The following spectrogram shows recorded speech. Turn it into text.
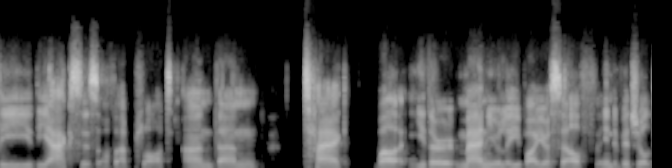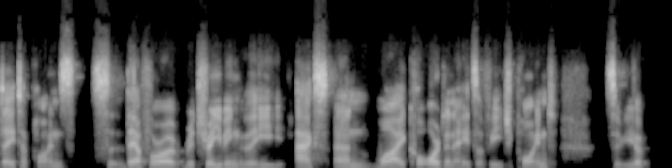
the the axis of that plot, and then tag well, either manually by yourself individual data points, so therefore retrieving the x and y coordinates of each point. So you're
